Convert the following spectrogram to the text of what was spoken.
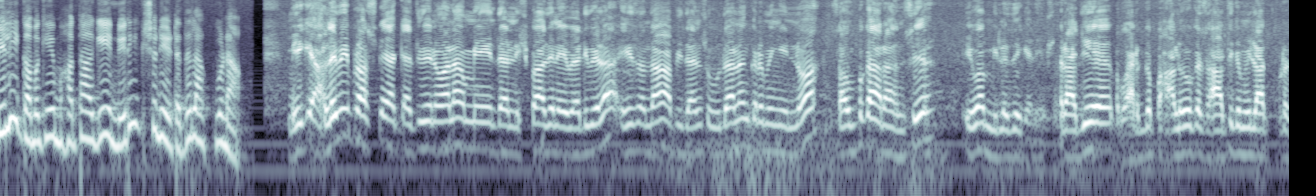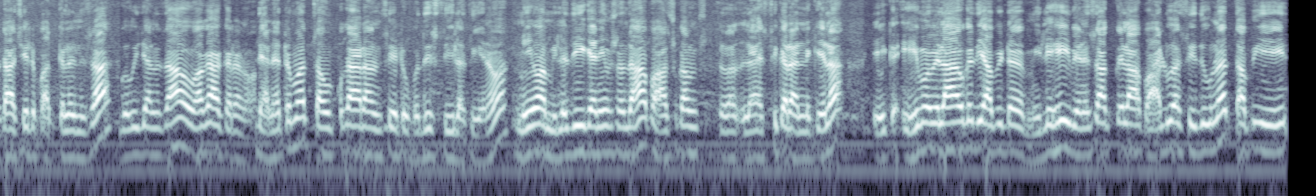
බිලි ගමගේ මහතාගේ නිරීක්ෂණයටද ලක් වුණා. මේකේ අලෙවි ප්‍රශ්නයක් ඇති වෙනවා නම් මේ දැන් නිෂ්පාදනය වැඩි වෙලා ඒ සඳහා අපි දැන් සූදානම් කරමින් ඉන්නවා සෞපකාරාංශය ඒවා මිලද ගැනීම. රජය වර්ග 15ක සාතික මිලක් ප්‍රකාශයට පත් කළ නිසා ගොවි ජනතාව වගා කරනවා. දැනටමත් සෞපකාරාංශයට උපදෙස් දීලා තියෙනවා. මේවා මිලදී ගැනීම සඳහා පහසුකම් ලෑස්ති කරන්න කියලා. ඒක එහෙම වෙලාවකදී අපිට මිලෙහි වෙනසක් වෙලා පාඩුවක් සිදු වුණත් අපි ඒ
